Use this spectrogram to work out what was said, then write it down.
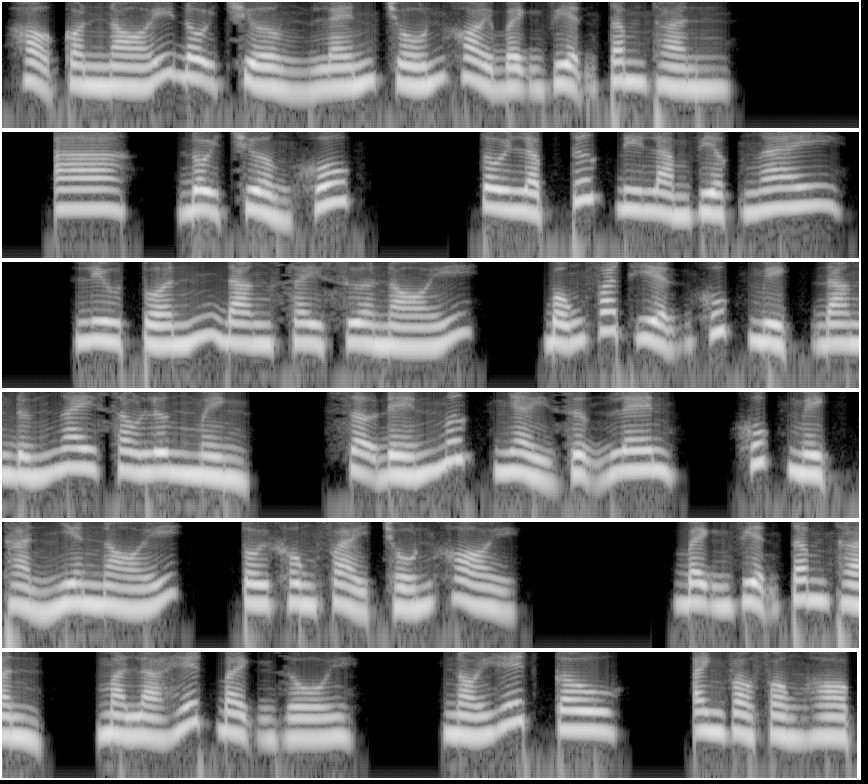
Họ còn nói đội trưởng lén trốn khỏi bệnh viện tâm thần. a đội trưởng khúc, tôi lập tức đi làm việc ngay. Lưu Tuấn đang say sưa nói, bỗng phát hiện khúc mịch đang đứng ngay sau lưng mình, sợ đến mức nhảy dựng lên, khúc mịch thản nhiên nói, tôi không phải trốn khỏi bệnh viện tâm thần, mà là hết bệnh rồi. Nói hết câu, anh vào phòng họp,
